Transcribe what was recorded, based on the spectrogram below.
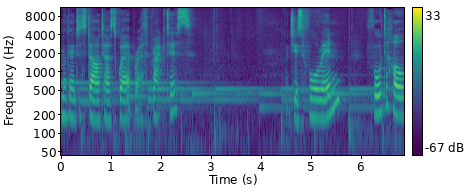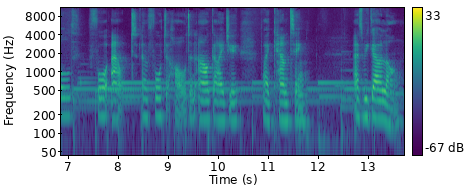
We're going to start our square breath practice, which is four in, four to hold, four out, and four to hold. And I'll guide you by counting as we go along.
